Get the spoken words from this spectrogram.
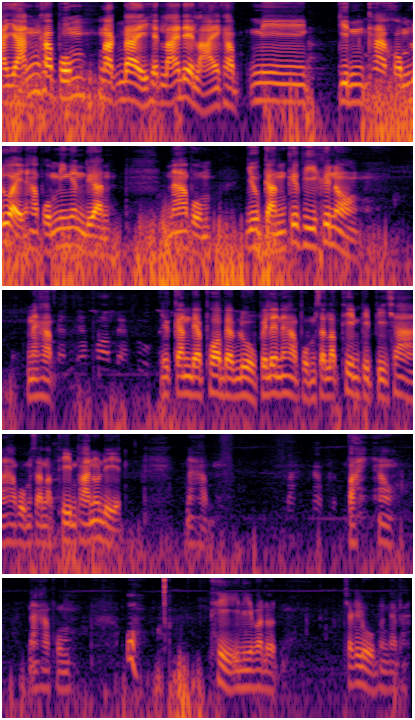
ขยันครับผมหนักได้เฮ็ดหลายได้หลายครับ มีกินค่าคอมด้วยนะครับ ผมมีเงินเดือนนะครับผมอยู่กันคือพี่คือน้องนะครับอยู่กันแบบพ่อแบบลูกไปเลยนะครับ ผมสำหรับทีมปีปีชานะครับ ผมสำหรับทีมพานุเดชนะครับไปเฮานะครับผมโอ้เท่อีหลีวะรถจักรูปเหมือนกันปะ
